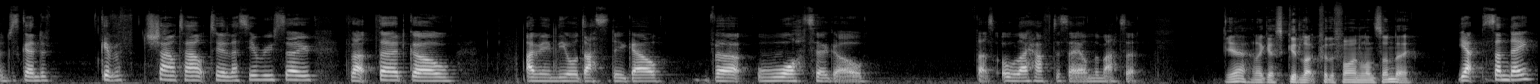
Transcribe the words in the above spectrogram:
I'm just going to give a shout out to Alessia Russo for that third goal. I mean, the audacity goal, but what a goal! That's all I have to say on the matter. Yeah, and I guess good luck for the final on Sunday. Yep, Sunday,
